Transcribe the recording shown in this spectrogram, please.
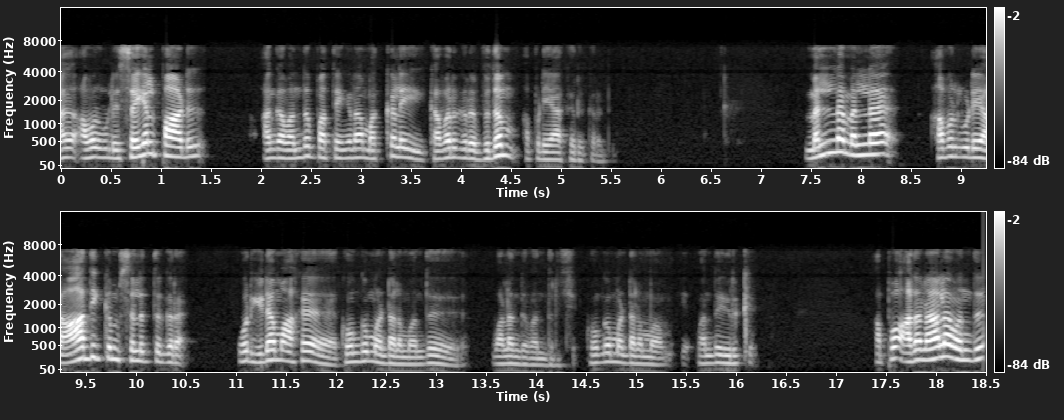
அ- அவர்களுடைய செயல்பாடு அங்க வந்து பாத்தீங்கன்னா மக்களை கவர்கிற விதம் அப்படியாக இருக்கிறது. மெல்ல மெல்ல அவர்களுடைய ஆதிக்கம் செலுத்துகிற ஒரு இடமாக கொங்கு மண்டலம் வந்து வளர்ந்து வந்துருச்சு. கொங்கு மண்டலம் வந்து இருக்கு. அப்போ அதனால வந்து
